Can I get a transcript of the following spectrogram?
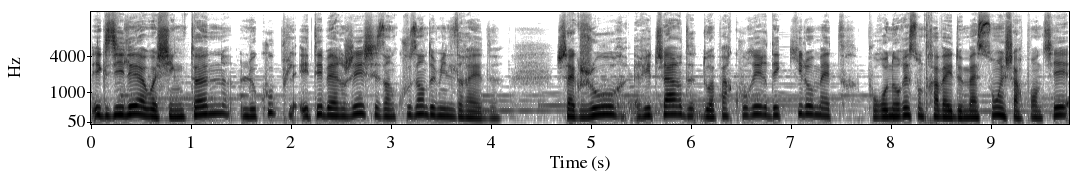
Exilé à Washington, le couple est hébergé chez un cousin de Mildred. Chaque jour, Richard doit parcourir des kilomètres pour honorer son travail de maçon et charpentier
